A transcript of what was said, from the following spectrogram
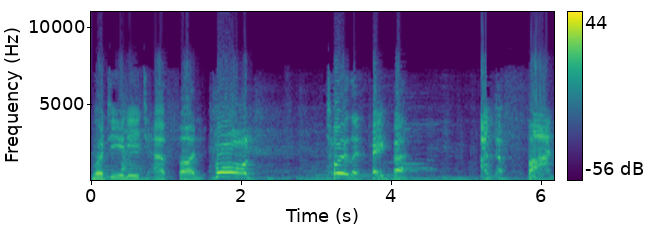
What do you need to have fun? Porn, toilet paper, and a fan.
